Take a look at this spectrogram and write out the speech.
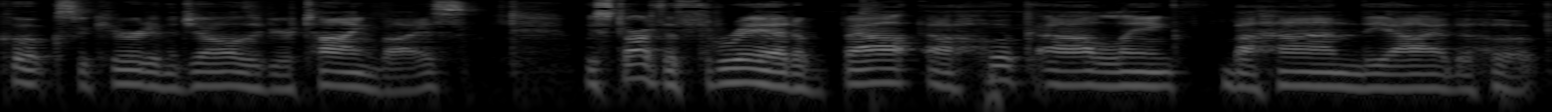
hook secured in the jaws of your tying vise, we start the thread about a hook eye length behind the eye of the hook.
